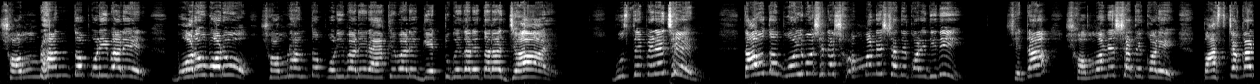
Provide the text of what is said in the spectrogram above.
সম্ভ্রান্ত পরিবারের, বড় বড় সম্ভ্রান্ত পরিবারের একেবারে গেট টুগেদারে তারা যায়। বুঝতে পেরেছেন? তাও তো বলব সেটা সম্মানের সাথে করে, দিদি। সেটা সম্মানের সাথে করে। পাঁচ টাকার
